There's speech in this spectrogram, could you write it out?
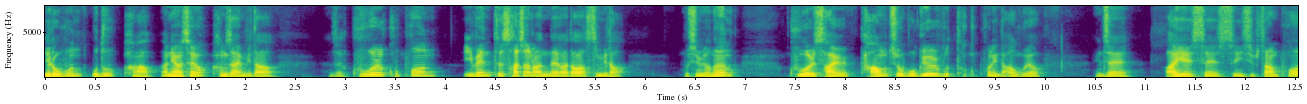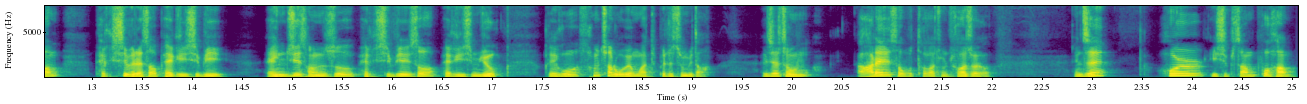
여러분 모두 강하 안녕하세요. 강자입니다. 이제 9월 쿠폰 이벤트 사전 안내가 나왔습니다. 보시면은 9월 4일 다음 주 목요일부터 쿠폰이 나오고요. 이제 ISS 23 포함 111에서 122 NG 선수 112에서 126 그리고 3,500만 투표를 줍니다. 이제 좀 아래에서부터가 좀 좋아져요. 이제 홀 23 포함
